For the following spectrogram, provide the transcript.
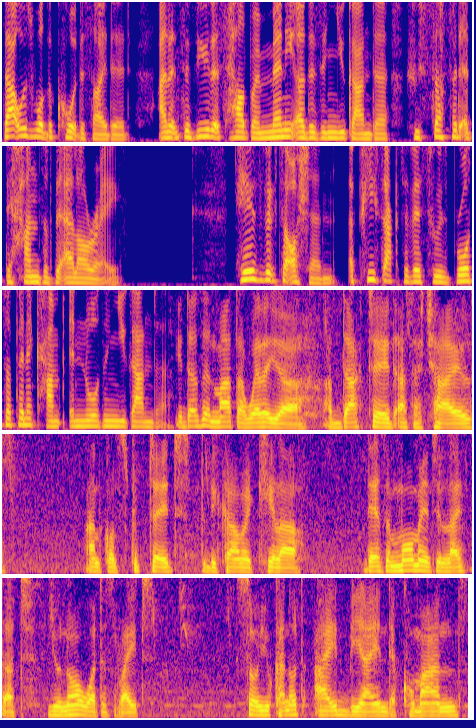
That was what the court decided, and it's a view that's held by many others in Uganda who suffered at the hands of the LRA. Here's Victor Ochen, a peace activist who was brought up in a camp in northern Uganda. It doesn't matter whether you are abducted as a child and conscripted to become a killer. There's a moment in life that you know what is right. So you cannot hide behind the command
